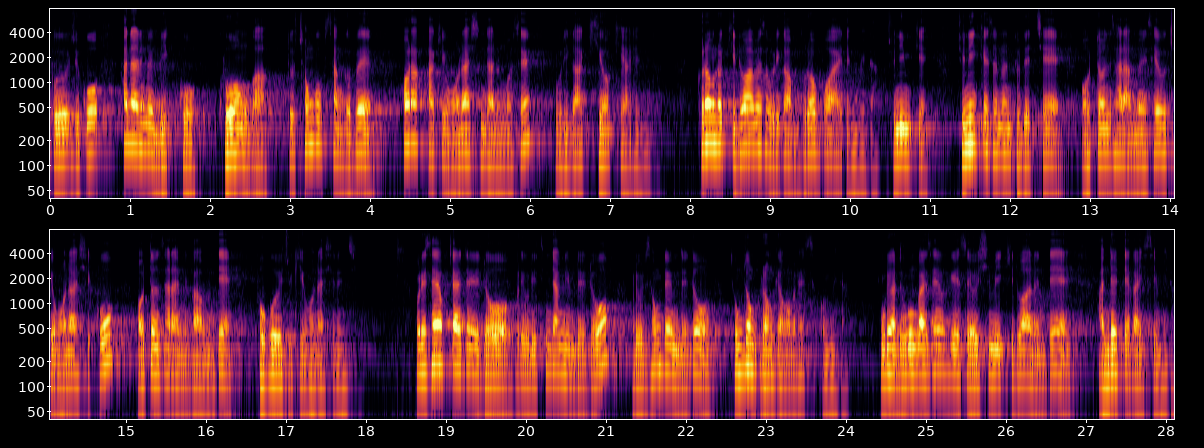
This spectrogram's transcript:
보여주고 하나님을 믿고 구원과 또 천국 상급을 허락하기 원하신다는 것을 우리가 기억해야 됩니다. 그러므로 기도하면서 우리가 물어보아야 됩니다. 주님께. 주님께서는 도대체 어떤 사람을 세우기 원하시고 어떤 사람 가운데 보고해 주기 원하시는지. 우리 사역자들도, 우리 우리 팀장님들도, 우리 우리 성도님들도 종종 그런 경험을 했을 겁니다. 우리가 누군가를 세우기 위해서 열심히 기도하는데 안 될 때가 있습니다.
